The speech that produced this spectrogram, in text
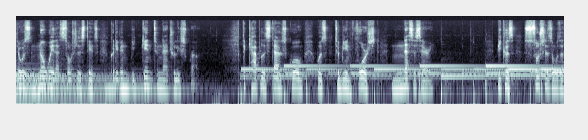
There was no way that socialist states could even begin to naturally sprout the capitalist status quo was to be enforced necessary. Because socialism was a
